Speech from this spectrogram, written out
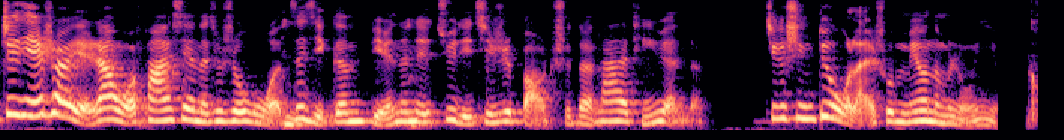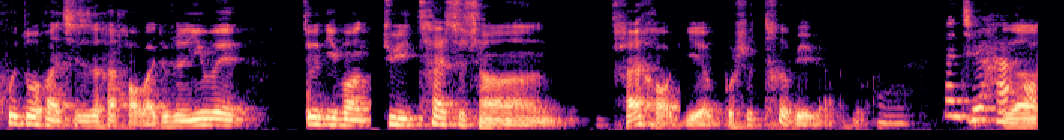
这件事儿也让我发现了，就是我自己跟别人的那距离其实保持的拉的挺远的，这个事情对我来说没有那么容易。会做饭其实还好吧，就是因为。这个地方距离菜市场还好，也不是特别远，是吧？嗯，但其实还好。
